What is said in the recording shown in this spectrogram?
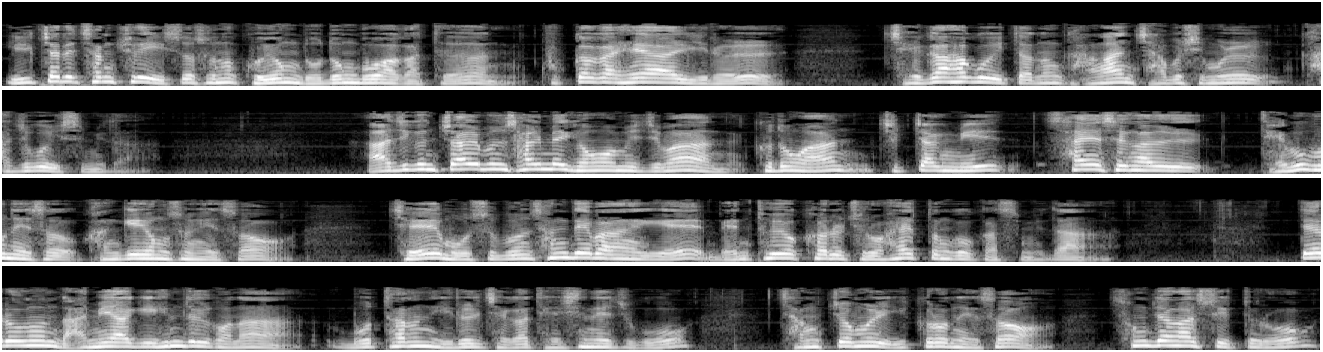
일자리 창출에 있어서는 고용노동부와 같은 국가가 해야 할 일을 제가 하고 있다는 강한 자부심을 가지고 있습니다. 아직은 짧은 삶의 경험이지만 그동안 직장 및 사회생활 대부분에서 관계 형성에서 제 모습은 상대방에게 멘토 역할을 주로 하였던 것 같습니다. 때로는 남이 하기 힘들거나 못하는 일을 제가 대신해주고 장점을 이끌어내서 성장할 수 있도록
